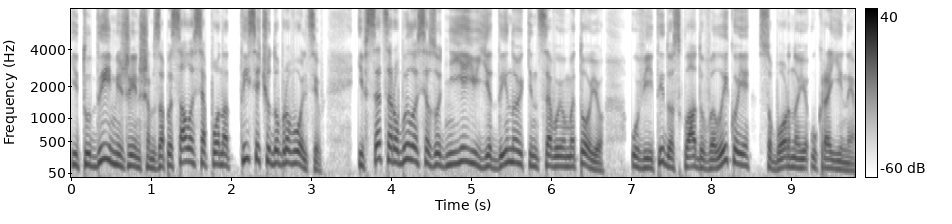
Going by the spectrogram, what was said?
І туди, між іншим, записалося понад тисячу добровольців. І все це робилося з однією єдиною кінцевою метою увійти до складу великої соборної України.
